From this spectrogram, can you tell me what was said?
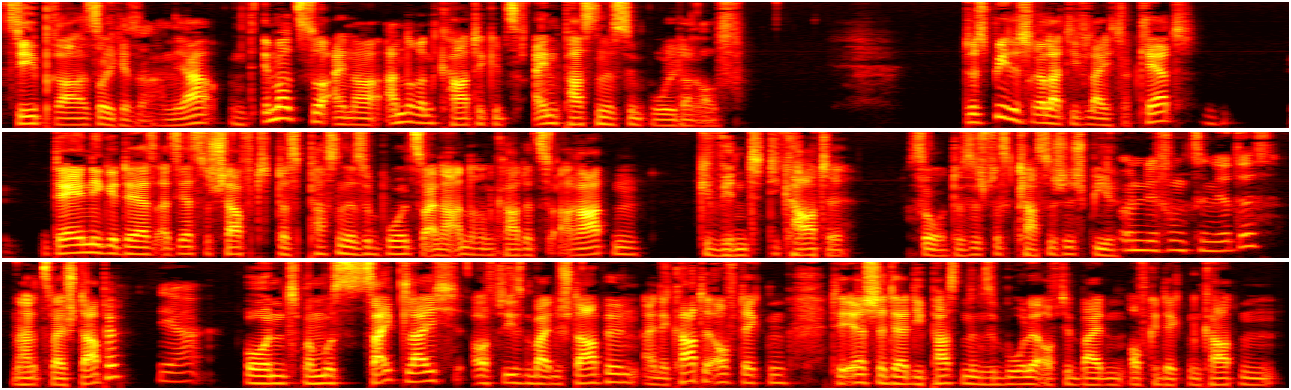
Zebra, solche Sachen, ja. Und immer zu einer anderen Karte gibt's ein passendes Symbol darauf. Das Spiel ist relativ leicht erklärt. Derjenige, der es als erstes schafft, das passende Symbol zu einer anderen Karte zu erraten, gewinnt die Karte. So, das ist das klassische Spiel. Und wie funktioniert das? Man hat zwei Stapel Ja. und man muss zeitgleich auf diesen beiden Stapeln eine Karte aufdecken. Der erste, der die passenden Symbole auf den beiden aufgedeckten Karten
